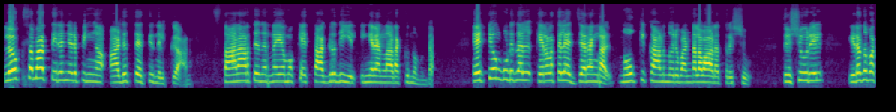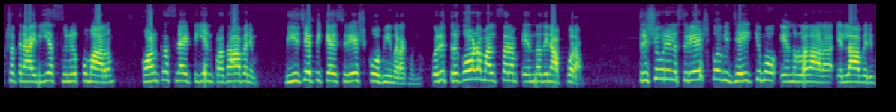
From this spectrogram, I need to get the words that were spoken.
ലോക്സഭാ തിരഞ്ഞെടുപ്പ് ഇങ്ങ് അടുത്തെത്തി നിൽക്കുകയാണ്. സ്ഥാനാർത്ഥി നിർണയമൊക്കെ തകൃതിയിൽ ഇങ്ങനെ നടക്കുന്നുമുണ്ട്. ഏറ്റവും കൂടുതൽ കേരളത്തിലെ ജനങ്ങൾ നോക്കിക്കാണുന്ന ഒരു മണ്ഡലമാണ് തൃശൂർ. തൃശൂരിൽ ഇടതുപക്ഷത്തിനായി വി എസ് സുനിൽകുമാറും കോൺഗ്രസിനായി ടി എൻ പ്രതാപനും ബി ജെ പിക്കായി സുരേഷ് ഗോപിയും ഇറങ്ങുന്നു. ഒരു ത്രികോണ മത്സരം എന്നതിനപ്പുറം തൃശൂരിൽ സുരേഷ് ഗോപി ജയിക്കുമോ എന്നുള്ളതാണ് എല്ലാവരും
